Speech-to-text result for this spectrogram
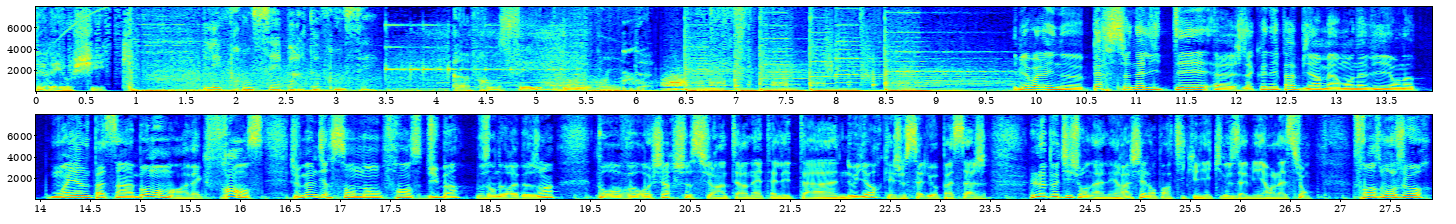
Stéréo Chic. Les Français parlent au français. Un Français dans le monde. Eh bien voilà une personnalité, euh, je la connais pas bien, mais à mon avis, on a moyen de passer un bon moment avec France. Je vais même dire son nom, France Dubin. Vous en aurez besoin pour vos recherches sur Internet. Elle est à New York et je salue au passage le petit journal et Rachel en particulier qui nous a mis en relation. France, bonjour.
